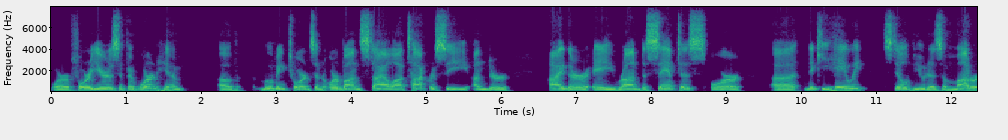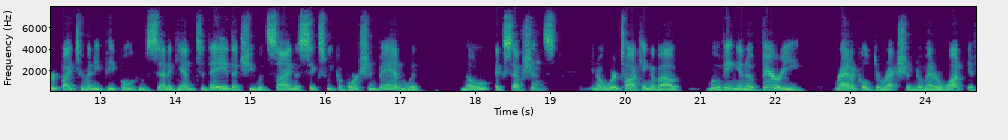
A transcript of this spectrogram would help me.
or four years, if it weren't him, of moving towards an Orban style autocracy under either a Ron DeSantis or uh, Nikki Haley, still viewed as a moderate by too many people, who said again today that she would sign a six week abortion ban with no exceptions. You know, we're talking about moving in a very radical direction, no matter what, if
